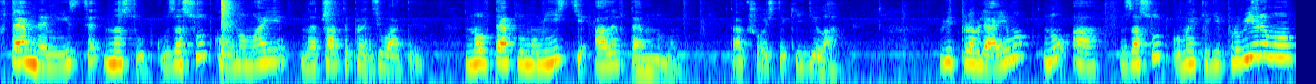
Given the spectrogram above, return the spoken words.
в темне місце на сутку. За сутку воно має почати працювати. Но в теплому місці, але в темному. Так що ось такі діла. Відправляємо. Ну, а за сутку ми тоді провіримо,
